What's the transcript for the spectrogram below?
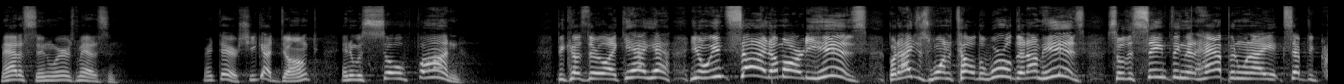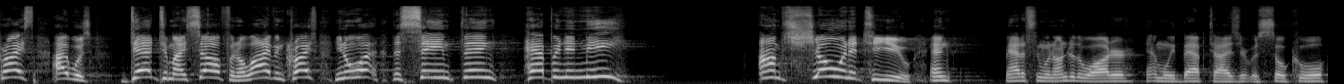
Madison, where's Madison? Right there. She got dunked, and it was so fun. Because they're like, yeah, yeah, you know, inside I'm already his, but I just want to tell the world that I'm his. So, the same thing that happened when I accepted Christ, I was dead to myself and alive in Christ. You know what? The same thing happened in me. I'm showing it to you. And Madison went under the water. Emily baptized her. It was so cool.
